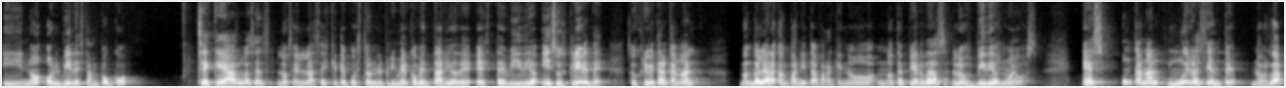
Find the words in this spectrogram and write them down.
y no olvides tampoco chequear los, los, enlaces que te he puesto en el primer comentario de este vídeo y suscríbete, suscríbete al canal, dándole a la campanita para que no, no te pierdas los vídeos nuevos. Es un canal muy reciente, la verdad,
